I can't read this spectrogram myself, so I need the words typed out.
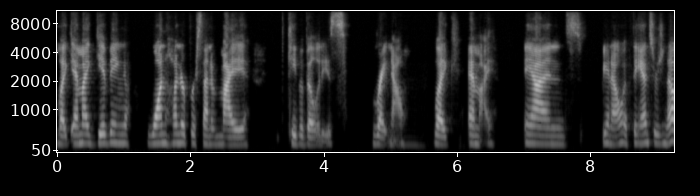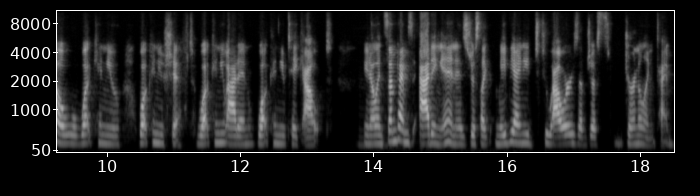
Like, am I giving 100% of my capabilities right now? Mm. Like, am I? And you know if the answer is no well, what can you what can you shift what can you add in what can you take out you know and mm-hmm. sometimes adding in is just like maybe i need two hours of just journaling time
